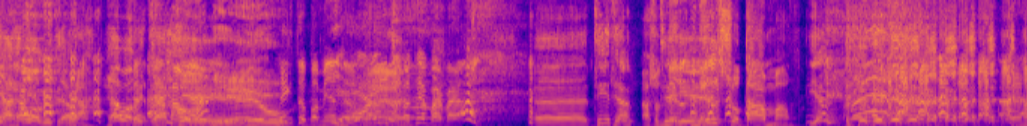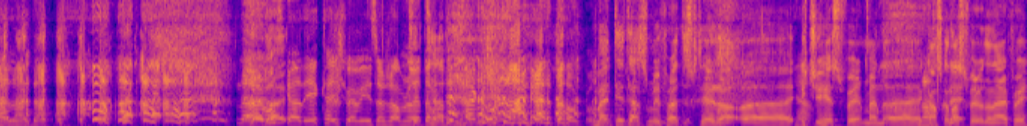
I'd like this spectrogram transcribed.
Ja, här var vi det. Här var vi det. Här var vi det. Jo. Fick på mig nu? Ja, det var bara. Eh, tid det. Alltså Nils och Daman. Ja. Helvete. Nej, vad ska det? Jag kan inte vara visar samlar det mot det här Men det är det som vi för att diskutera eh inte häst för men eh ganska nästa för den här för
